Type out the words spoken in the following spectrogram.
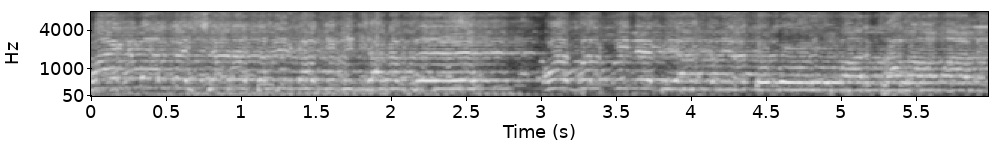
वाइड बॉल का इशारा तमीर काकी की जानब से, और बल्कि ने भी अपने हाथों को इस बार खोला हमारे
